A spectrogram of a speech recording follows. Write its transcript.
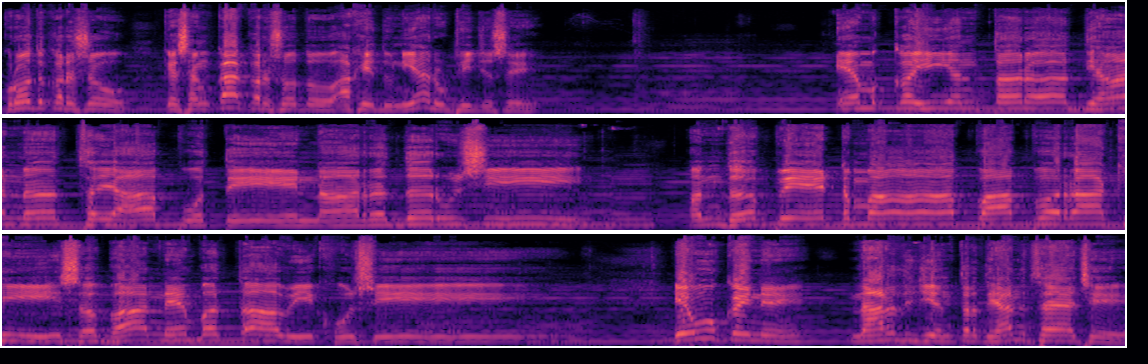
ક્રોધ કરશો કે શંકા કરશો તો આખી દુનિયા રૂઠી જશે. એમ કહી અંતર ધ્યાન થયા પોતે નારદ ઋષિ. અંધ પેટમાં પાપ રાખી સભાને બતાવી ખુશી. એવું કહીને નારદજી અંતર ધ્યાન થયા છે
